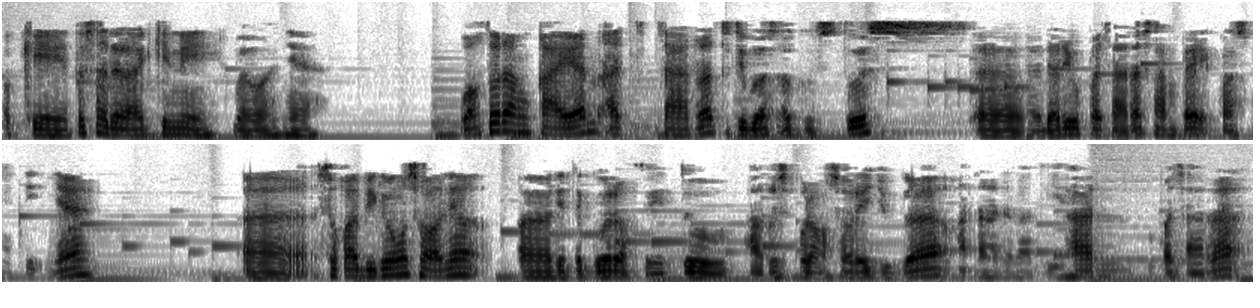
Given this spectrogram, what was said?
Oke, terus ada lagi nih bawahnya. Waktu rangkaian acara 17 Agustus uh, dari upacara sampai kelas meetingnya uh, suka bingung soalnya uh, ditegur waktu itu harus pulang sore juga karena ada latihan upacara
